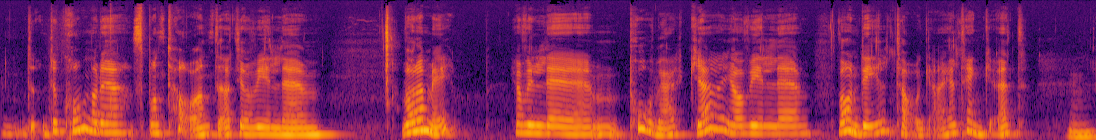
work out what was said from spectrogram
då, då kommer det spontant att jag vill eh, vara med. Jag vill eh, påverka, jag vill eh, vara en deltagare helt enkelt. Mm.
